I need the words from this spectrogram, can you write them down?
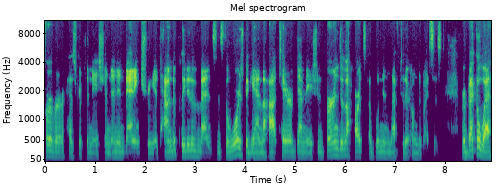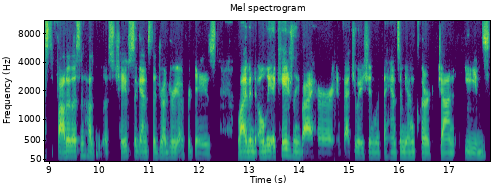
fervor has gripped the nation, and in Manningtree, a town depleted of men since the wars began, the hot terror of damnation burns in the hearts of women left to their own devices. Rebecca West, fatherless and husbandless, chafes against the drudgery of her days, livened only occasionally by her infatuation with the handsome young clerk, John Edes,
